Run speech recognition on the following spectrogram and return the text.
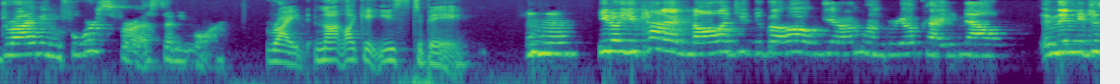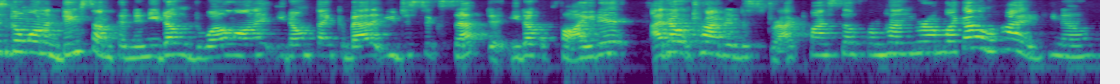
driving force for us anymore. Right. Not like it used to be. Mm-hmm. You know, you kind of acknowledge it and you go, oh, yeah, I'm hungry. Okay. Now, and then you just go on and do something and you don't dwell on it. You don't think about it. You just accept it. You don't fight it. I don't try to distract myself from hunger. I'm like, oh, hi, you know,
